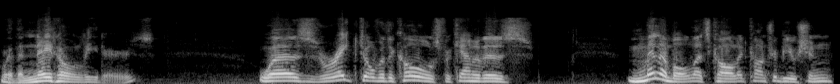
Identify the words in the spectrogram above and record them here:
with the NATO leaders, was raked over the coals for Canada's minimal, let's call it, contribution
